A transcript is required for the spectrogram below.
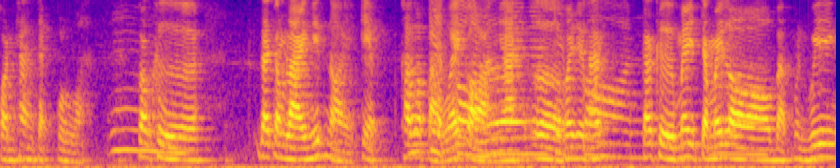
ค่อนข้างจะกลัวมก็คือได้กำไรนิดหน่อยเก็บเข้ากระเป๋าไว้ก่อนไงเก็บก่อนเลยเออเก็บเพราะฉะนั้นก่อนก็คือไม่จะไม่รอแบบมันวิ่ง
